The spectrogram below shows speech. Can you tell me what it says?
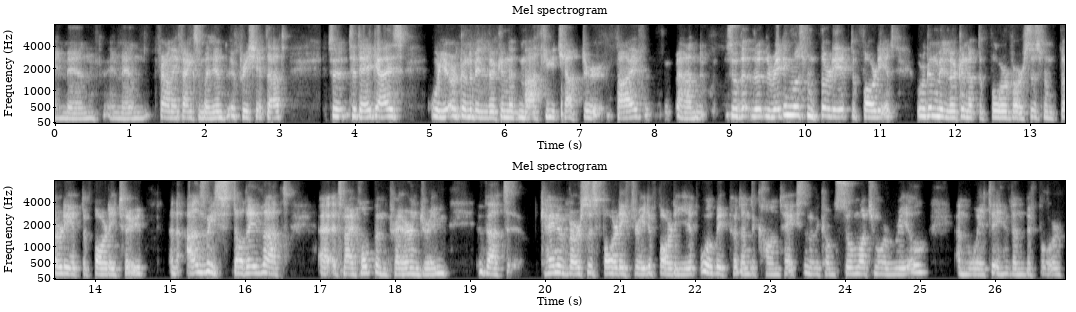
Amen. Amen. Franny, thanks a million. Appreciate that. So today, guys, we are going to be looking at Matthew chapter 5. And so the, the, the, reading was from 38 to 48. We're going to be looking at the four verses from 38 to 42. And as we study that, uh, it's my hope and prayer and dream that kind of verses 43 to 48 will be put into context and become so much more real and weighty than before.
